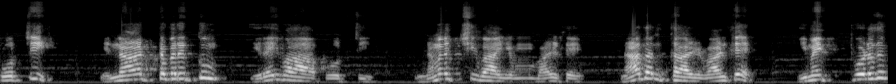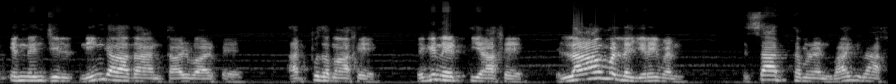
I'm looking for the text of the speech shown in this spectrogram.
போற்றி எந்நாட்டவருக்கும் இறைவா போற்றி. நமச்சிவாயம் வாழ்க. நாதன் தாழ் வாழ்க. இமைப்பொழுதும் என் நெஞ்சில் நீங்காதான் தாழ்வாழ்க அற்புதமாக வெகு நேர்த்தியாக எல்லாம் வல்ல இறைவன் எஸ்ஆர் தமிழன் வாயிலாக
